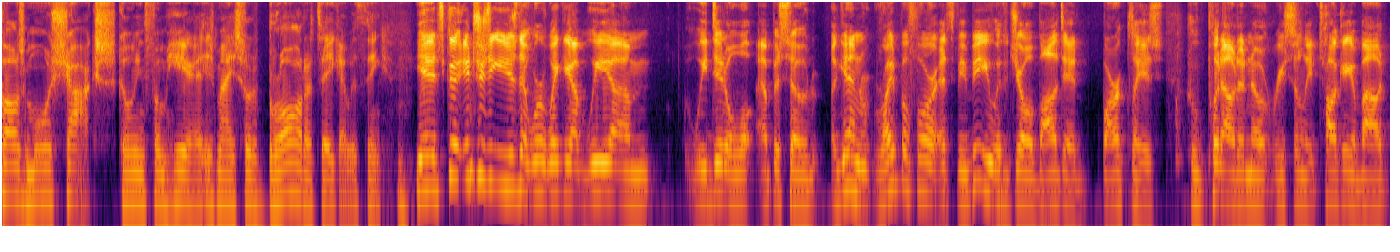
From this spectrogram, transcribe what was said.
cause more shocks going from here. Is my sort of broader take, I would think. Yeah, it's good. Interesting you use that word waking up. We um we did a w- episode again right before SVB with Joe Abate at Barclays, who put out a note recently talking about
